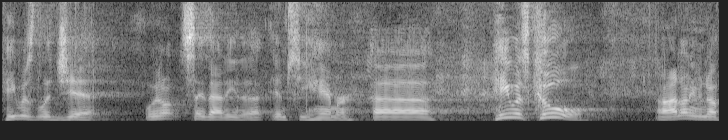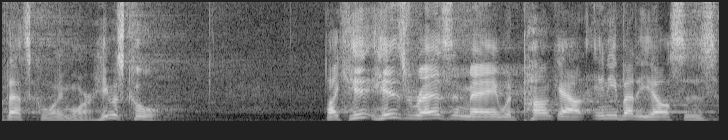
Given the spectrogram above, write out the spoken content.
he was legit. We don't say that either, MC Hammer. Uh, he was cool. Oh, I don't even know if that's cool anymore. He was cool. Like his resume would punk out anybody else's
